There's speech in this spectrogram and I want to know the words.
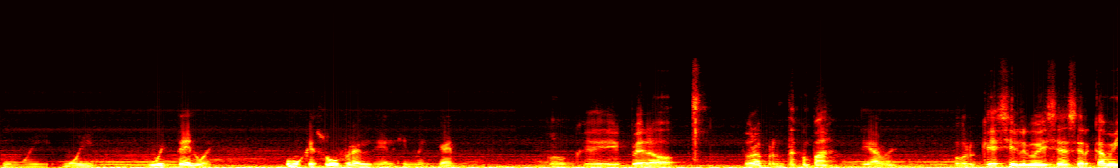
Muy, muy, muy tenue. Como que sufre el, el Jinmenken. Ok, pero. Una pregunta, compa. Dígame. ¿Por qué si el güey se acerca a mí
